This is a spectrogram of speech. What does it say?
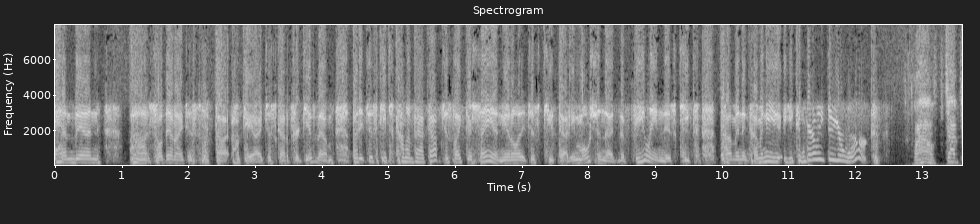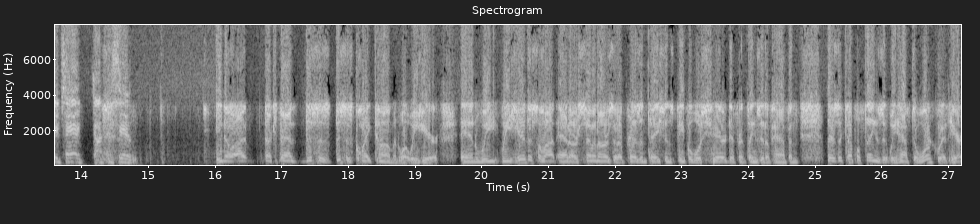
And then, uh, so then I just thought, okay, I just got to forgive them. But it just keeps coming back up, just like they're saying, you know, it just keeps that emotion, that the feeling just keeps coming and coming. You, you can barely do your work. Wow. Dr. Ted, Dr. Sue. You know, I, Dr. Pat, this is this is quite common what we hear, and we we hear this a lot at our seminars, at our presentations. People will share different things that have happened. There's a couple things that we have to work with here.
